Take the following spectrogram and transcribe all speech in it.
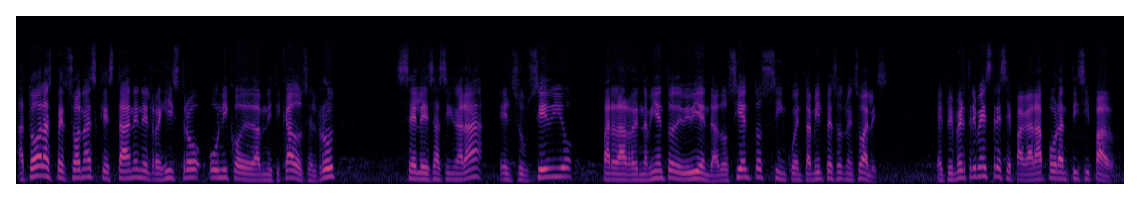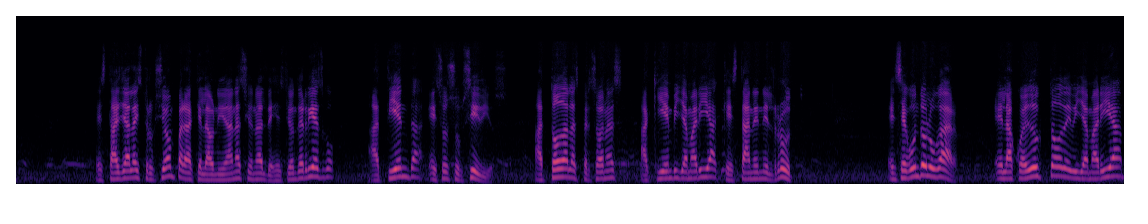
A todas las personas que están en el registro único de damnificados, el RUT, se les asignará el subsidio para el arrendamiento de vivienda, 250 mil pesos mensuales el primer trimestre se pagará por anticipado. Está ya la instrucción para que la Unidad Nacional de Gestión de Riesgo atienda esos subsidios a todas las personas aquí en Villamaría que están en el RUT. En segundo lugar, el acueducto de Villamaría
